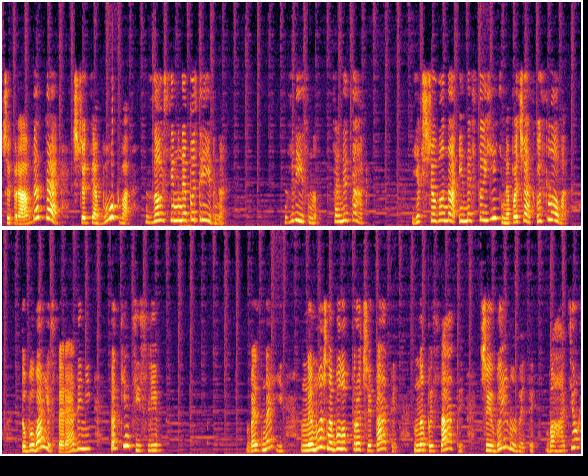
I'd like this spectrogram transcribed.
Чи правда те, що ця буква зовсім не потрібна? Звісно, це не так. Якщо вона і не стоїть на початку слова, то буває всередині та в кінці слів. Без неї не можна було б прочитати, написати чи вимовити багатьох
